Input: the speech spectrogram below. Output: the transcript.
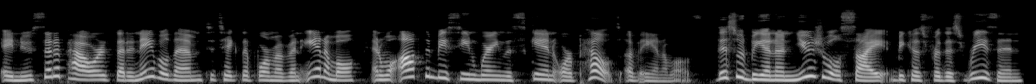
a new set of powers that enable them to take the form of an animal and will often be seen wearing the skin or pelt of animals. This would be an unusual sight because for this reason,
